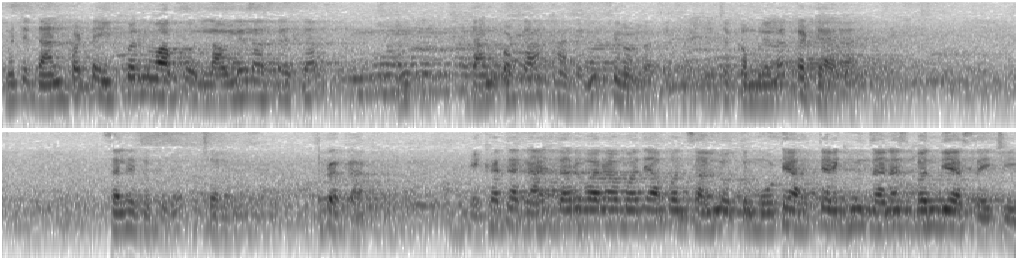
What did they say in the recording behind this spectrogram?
म्हणजे दानपट्टा इथपर्यंत वापर लावलेला असायचा आणि दानपट्टा हा खांद्याने फिरवला असायचा त्याच्या कमरेला कट्यारा चालायचं पुढं? चला. प्रकार. एखाद्या राजदरबारामध्ये आपण चाललो तर मोठे हत्यार घेऊन जाण्यास बंदी असायची.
